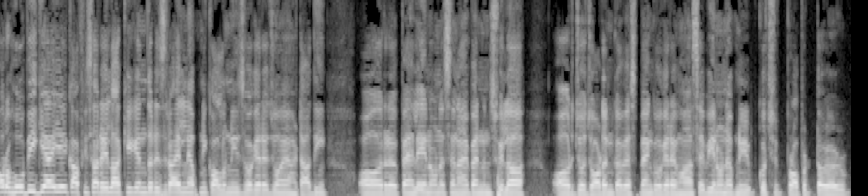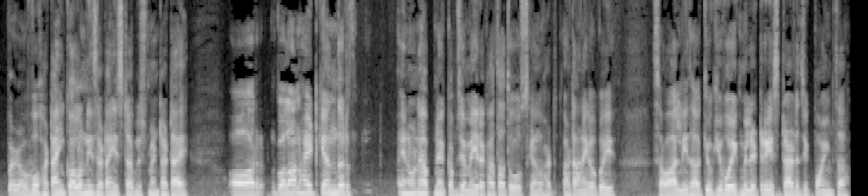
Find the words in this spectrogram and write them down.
और हो भी गया ये, काफ़ी सारे इलाके के अंदर इसराइल ने अपनी कॉलोनीज़ वगैरह जो हैं हटा दी और पहले इन्होंने सिनाई पेनसविला और जो जॉर्डन का वेस्ट बैंक वगैरह वहाँ से भी इन्होंने अपनी कुछ प्रॉपर्ट वो हटाई कॉलोनीज हटाई इस्टेब्लिशमेंट हटाए। और गोलान हाइट के अंदर इन्होंने अपने कब्जे में ही रखा था तो उसके हट, हटाने का कोई सवाल नहीं था क्योंकि वो एक मिलिट्री स्ट्रैटेजिक पॉइंट था।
